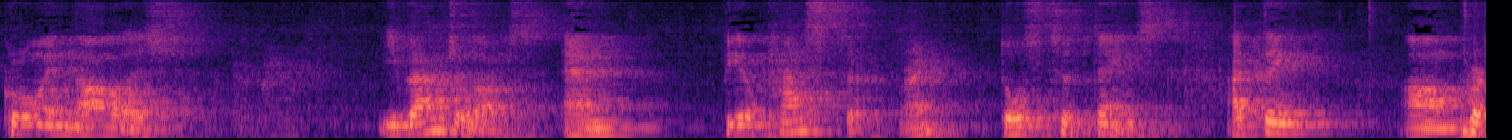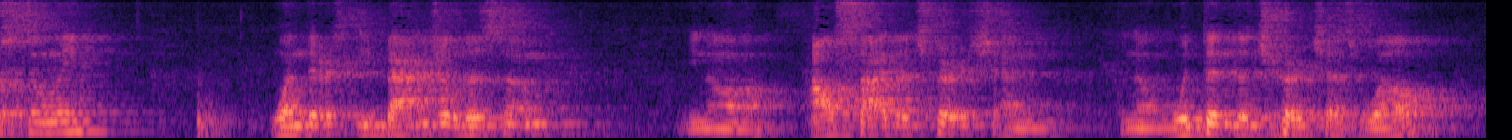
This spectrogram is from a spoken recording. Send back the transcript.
grow in knowledge? Evangelize and be a pastor, right? Those two things. I think um, personally, when there's evangelism, you know, outside the church and you know within the church as well,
